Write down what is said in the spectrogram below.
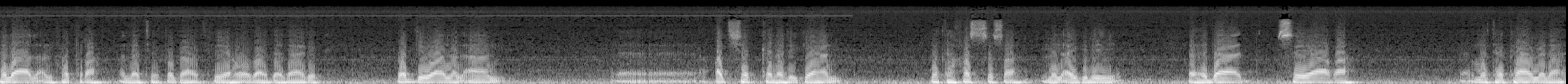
خلال الفترة التي طبعت فيها وبعد ذلك. والديوان الآن آه، قد شكل لجان متخصصة من أجل إعداد صياغة متكاملة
